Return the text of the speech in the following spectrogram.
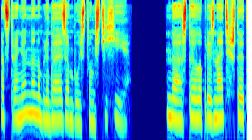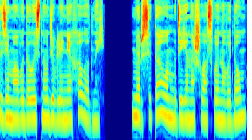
отстраненно наблюдая за буйством стихии. Да, стоило признать, что эта зима выдалась на удивление холодной, Мерситаун, где я нашла свой новый дом,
